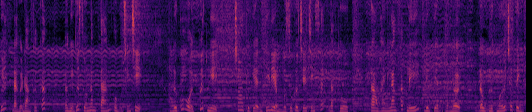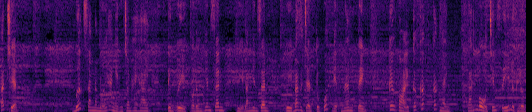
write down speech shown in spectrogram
quyết Đại hội Đảng các cấp và nghị quyết số 58 của Bộ Chính trị, được Quốc hội quyết nghị cho thực hiện thí điểm một số cơ chế chính sách đặc thù, tạo hành lang pháp lý, điều kiện thuận lợi, động lực mới cho tỉnh phát triển. Bước sang năm mới 2022, tỉnh ủy, hội đồng nhân dân, ủy ban nhân dân, ủy ban mặt trận tổ quốc Việt Nam tỉnh kêu gọi các cấp các ngành, cán bộ chiến sĩ lực lượng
